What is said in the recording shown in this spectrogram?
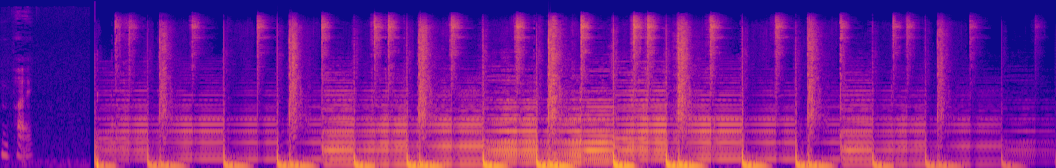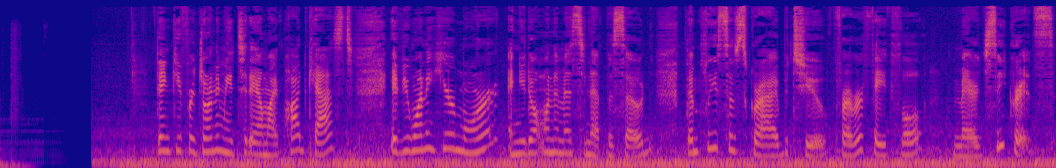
Bye. Thank you for joining me today on my podcast. If you want to hear more and you don't want to miss an episode, then please subscribe to Forever Faithful Marriage Secrets.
